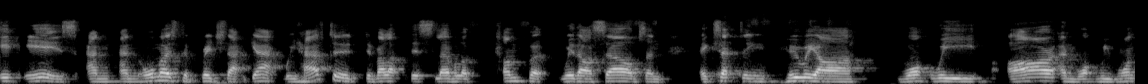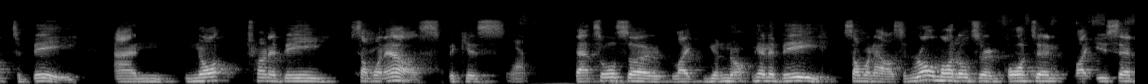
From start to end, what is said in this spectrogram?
it is and and almost to bridge that gap we have to develop this level of comfort with ourselves and accepting who we are what we are and what we want to be and not trying to be someone else because yeah. that's also like you're not going to be someone else and role models are important like you said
